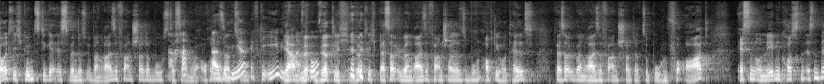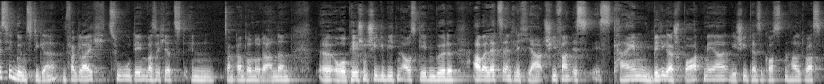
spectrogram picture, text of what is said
deutlich günstiger ist, wenn du es über einen Reiseveranstalter buchst. Das Aha. sagen wir auch immer also dazu. Wir, FDI, ja, wirklich, wirklich besser über einen Reiseveranstalter zu buchen. Auch die Hotels besser über einen Reiseveranstalter zu buchen vor Ort. Essen und Nebenkosten ist ein bisschen günstiger im Vergleich zu dem, was ich jetzt in St. Anton oder anderen äh, europäischen Skigebieten ausgeben würde. Aber letztendlich, ja, Skifahren ist, ist kein billiger Sport mehr. Die Skipässe kosten halt was.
